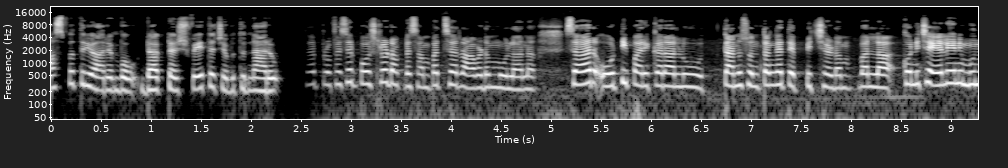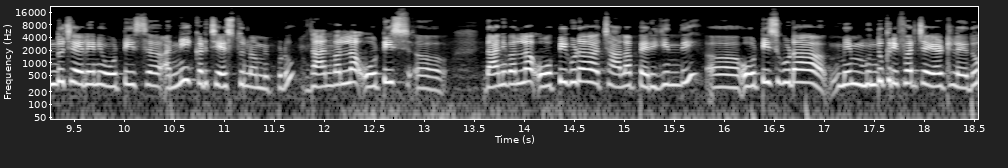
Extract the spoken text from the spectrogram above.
ఆసుపత్రి ఆర్ఎంఓ డాక్టర్ శ్వేత చెబుతున్నారు. సార్ ప్రొఫెసర్ పోస్ట్లో డాక్టర్ సంపత్ సార్ రావడం మూలాన. సార్ ఓటీ పరికరాలు తను సొంతంగా తెప్పించడం వల్ల కొన్ని చేయలేని ముందు చేయలేని ఓటీస్ అన్నీ ఇక్కడ చేస్తున్నాం ఇప్పుడు. దానివల్ల ఓటీస్ దానివల్ల ఓపీ కూడా చాలా పెరిగింది. ఓటీస్ కూడా మేము ముందుకు రిఫర్ చేయట్లేదు.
